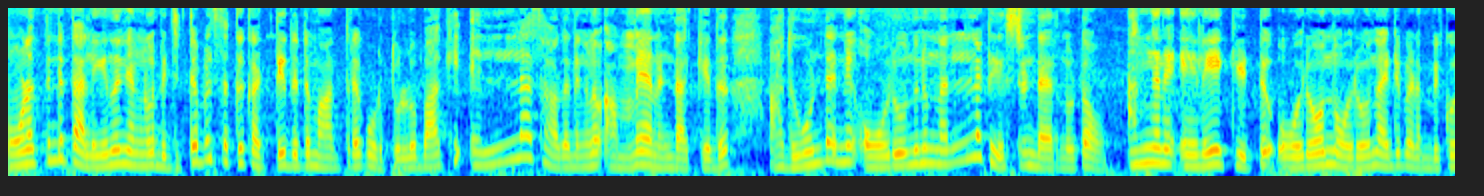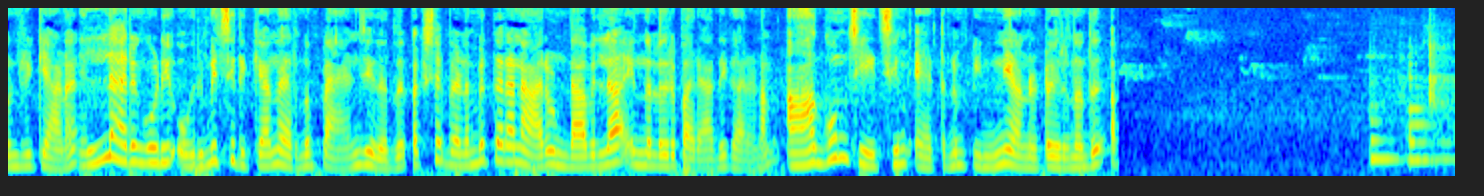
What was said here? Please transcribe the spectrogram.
ഓണത്തിന്റെ തലേന്ന് ഞങ്ങൾ വെജിറ്റബിൾസ് ഒക്കെ കട്ട് ചെയ്തിട്ട് മാത്രമേ കൊടുത്തുള്ളൂ. ബാക്കി എല്ലാ സാധനങ്ങളും അമ്മയാണ് ഉണ്ടാക്കിയത്. അതുകൊണ്ട് തന്നെ ഓരോന്നിനും നല്ല ടേസ്റ്റ് ഉണ്ടായിരുന്നു കേട്ടോ അങ്ങനെ ഇലയൊക്കെ ഇട്ട് ഓരോന്നോരോന്നായിട്ട് വിളമ്പിക്കൊണ്ടിരിക്കുകയാണ്. എല്ലാവരും കൂടി ഒരുമിച്ചിരിക്കാന്നായിരുന്നു പ്ലാൻ ചെയ്തത്. പക്ഷെ വിളമ്പി തരാൻ ആരും ഉണ്ടാവില്ല എന്നുള്ളൊരു പരാതി കാരണം ആകും ചേച്ചിയും ഏട്ടനും പിന്നെയാണ് കേട്ടോ ഇരുന്നത്. മാങ്ങ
